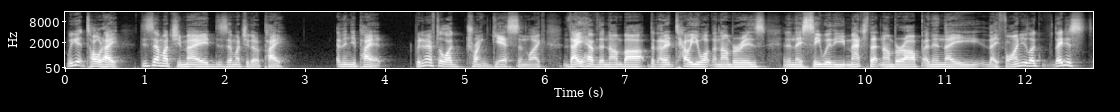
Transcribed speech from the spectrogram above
we get told, hey, this is how much you made, this is how much you got to pay, and then you pay it. We don't have to like try and guess and like they have the number, but they don't tell you what the number is, and then they see whether you match that number up, and then they they find you. Like they just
